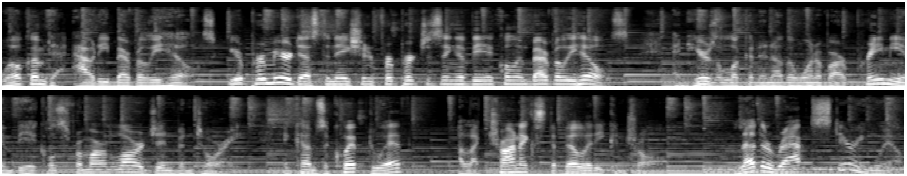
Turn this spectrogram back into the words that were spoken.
Welcome to Audi Beverly Hills, your premier destination for purchasing a vehicle in Beverly Hills. And here's a look at another one of our premium vehicles from our large inventory. It comes equipped with electronic stability control, leather wrapped steering wheel,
